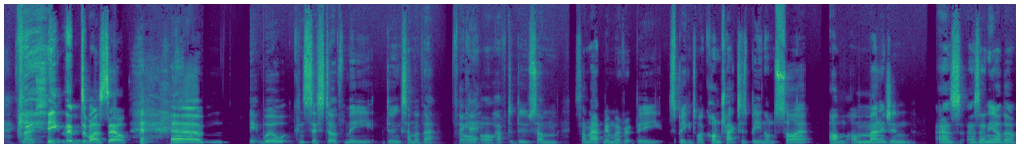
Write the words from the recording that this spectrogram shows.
Close. keep them to myself. um, it will consist of me doing some of that. So Okay. I'll, I'll have to do some some admin, whether it be speaking to my contractors, being on site. I'm I'm managing as as any other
